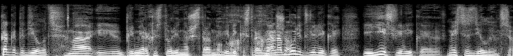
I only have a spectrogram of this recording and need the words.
как это делать на примерах истории нашей страны, великой страны. Хорошо. Она будет великой и есть великая. Вместе сделаем все.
